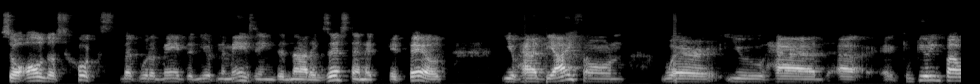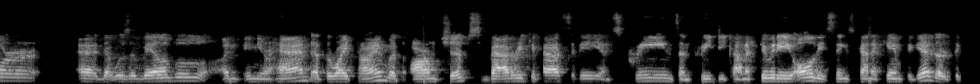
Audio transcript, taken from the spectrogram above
So all those hooks that would have made the Newton amazing did not exist, and it, it failed. You had the iPhone, where you had uh, computing power uh, that was available in, in, your hand at the right time with ARM chips, battery capacity, and screens and 3G connectivity. All these things kind of came together to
